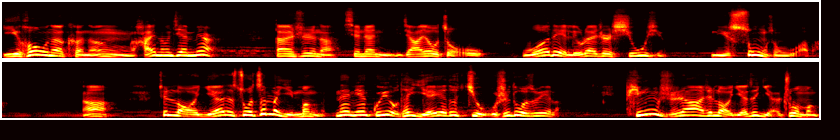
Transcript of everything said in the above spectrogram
以后呢可能还能见面，但是呢，现在你家要走，我得留在这儿修行，你送送我吧。啊，这老爷子做这么一梦，那年鬼友他爷爷都九十多岁了，平时啊这老爷子也做梦，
